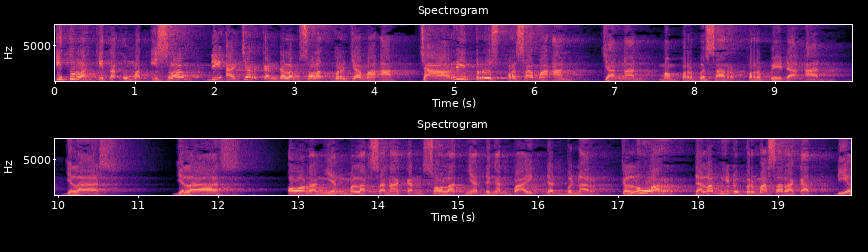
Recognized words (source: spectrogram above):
Itulah kita umat Islam diajarkan dalam sholat berjamaah. Cari terus persamaan, jangan memperbesar perbedaan. Jelas, jelas. Orang yang melaksanakan sholatnya dengan baik dan benar keluar dalam hidup bermasyarakat dia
